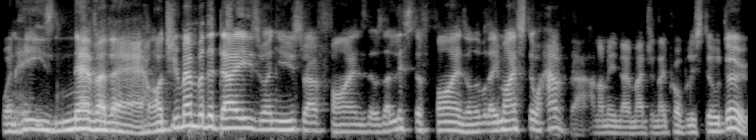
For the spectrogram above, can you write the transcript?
when he's never there? Oh, do you remember the days when you used to have fines? There was a list of fines on the, they might still have that. And I mean, I imagine they probably still do.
